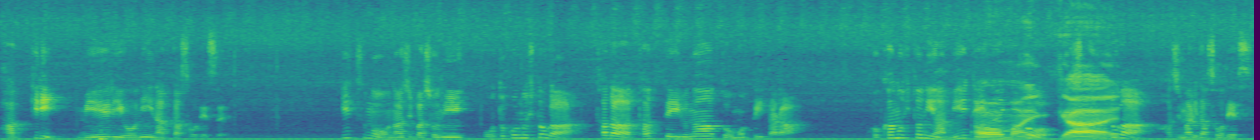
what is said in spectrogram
はっきり見えるようになったそうです。いつも同じ場所に男の人がただ立っているなぁと思っていたら他の人には見えていない Oh ことをしたことが始まりだそうです。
